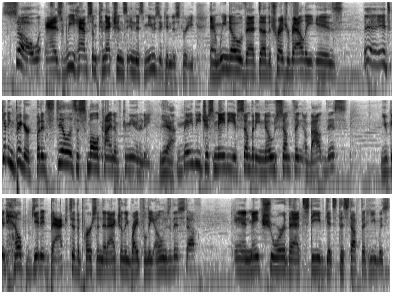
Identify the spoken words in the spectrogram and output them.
So, as we have some connections in this music industry, and we know that uh, the Treasure Valley is. eh, It's getting bigger, but it still is a small kind of community. Yeah. Maybe, just maybe, if somebody knows something about this, you can help get it back to the person that actually rightfully owns this stuff and make sure that Steve gets the stuff that he was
